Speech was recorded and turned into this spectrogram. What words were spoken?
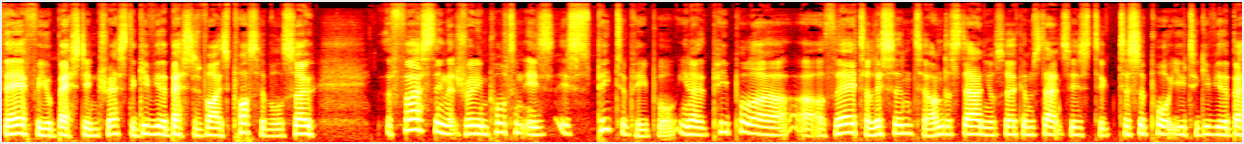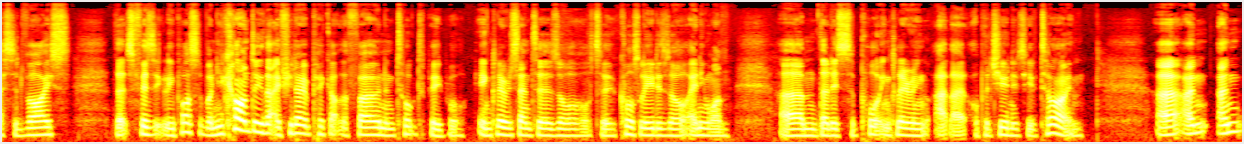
there for your best interest to give you the best advice possible. So the first thing that's really important is is speak to people. You know, people are, are there to listen, to understand your circumstances, to, to support you, to give you the best advice that's physically possible. And you can't do that if you don't pick up the phone and talk to people in clearing centres or to course leaders or anyone um, that is supporting clearing at that opportunity of time. Uh, and and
